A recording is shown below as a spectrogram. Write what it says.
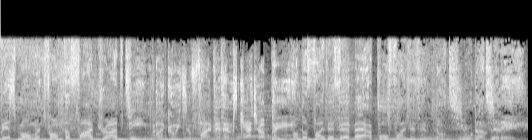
best moments from the 5 Drive team by going to 5FM's catch up page on the 5FM app or 5FM.co.za.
